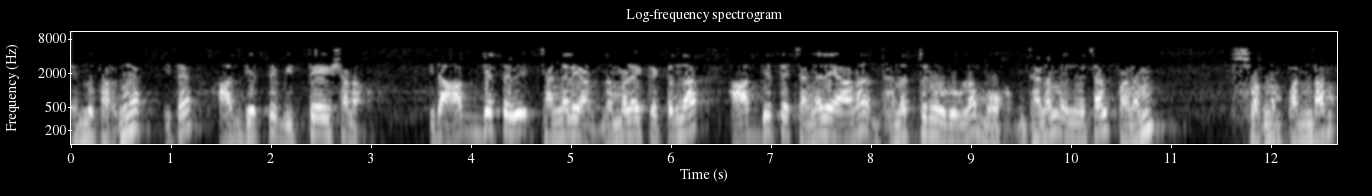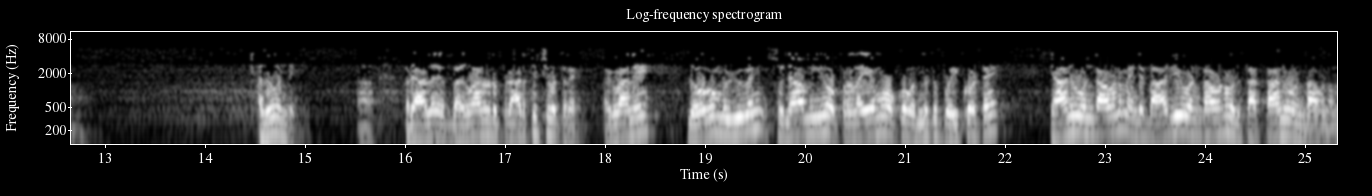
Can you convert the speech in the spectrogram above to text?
എന്ന് പറഞ്ഞ് ഇത് ആദ്യത്തെ വിത്തേഷണ. ഇത് ആദ്യത്തെ ചങ്ങലയാണ്. നമ്മളെ കെട്ടുന്ന ആദ്യത്തെ ചങ്ങലയാണ് ധനത്തിനോടുള്ള മോഹം. ധനം എന്ന് വെച്ചാൽ പണം സ്വർണം പണ്ടം. അതുകൊണ്ട് ഒരാൾ ഭഗവാനോട് പ്രാർത്ഥിച്ചു അത്രേ ഭഗവാനെ ലോകം മുഴുവൻ സുനാമിയോ പ്രളയമോ ഒക്കെ വന്നിട്ട് പോയിക്കോട്ടെ. ഞാനും ഉണ്ടാവണം എന്റെ ഭാര്യയും ഉണ്ടാവണം ഒരു തട്ടാനും ഉണ്ടാവണം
